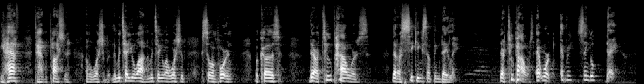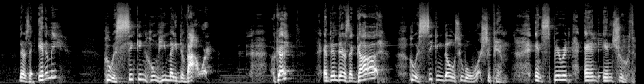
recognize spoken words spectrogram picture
We have to have a posture of a worshiper. Let me tell you why. Let me tell you why worship is so important. Because there are two powers that are seeking something daily. There are two powers at work every single day. There's an enemy who is seeking whom he may devour. Okay? And then there's a God who is seeking those who will worship him in spirit and in truth.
